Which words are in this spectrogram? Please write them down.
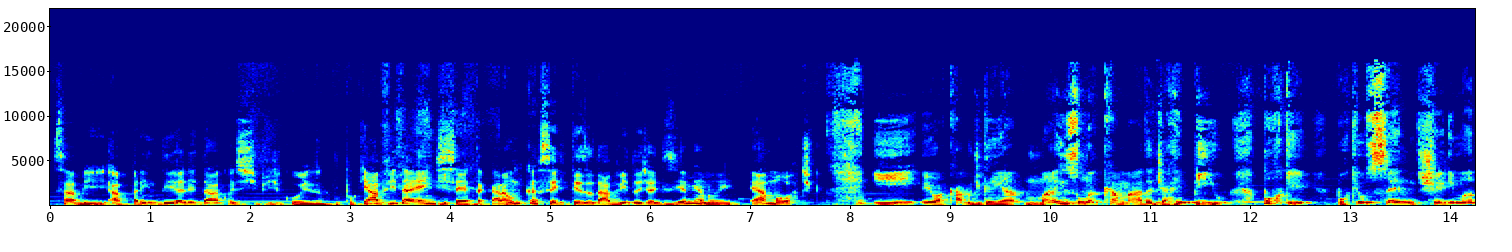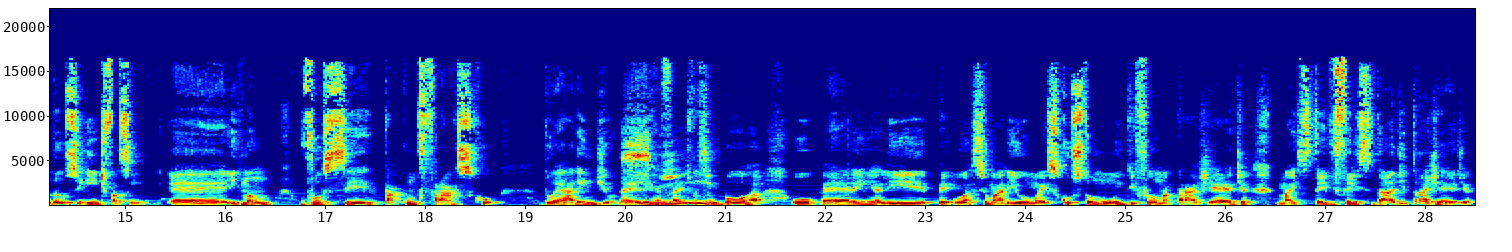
sabe, aprender a lidar com esse tipo de coisa. Porque a vida é incerta, cara. A única certeza da vida, eu já dizia minha mãe, é a morte. E eu acabo de ganhar mais uma camada de arrepio. Por quê? Porque o Sam chega e manda o seguinte: fala assim, é, irmão, você tá com um frasco do Earendil, né? Ele Sim. reflete assim, porra, o Beren ali pegou a Silmaril, mas custou muito e foi uma tragédia, mas teve felicidade e tragédia.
